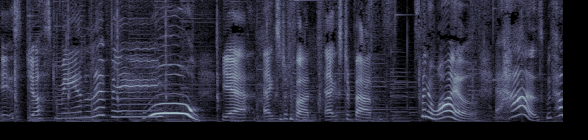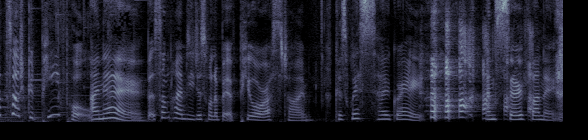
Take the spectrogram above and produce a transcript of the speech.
it's just me and Livy. Woo! Yeah, extra fun, extra bands. It's been a while. It has. We've had such good people. I know. but sometimes you just want a bit of pure us time. Because we're so great and so funny.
